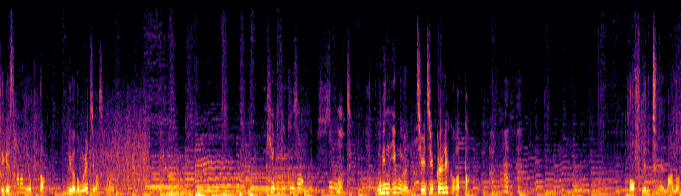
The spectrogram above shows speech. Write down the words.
되게 사람이 없다. 우리가 너무 일찍 와서 그런가. 우리는 입으면 질질 끌릴 것 같다. 어, 맨투맨 만 원.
